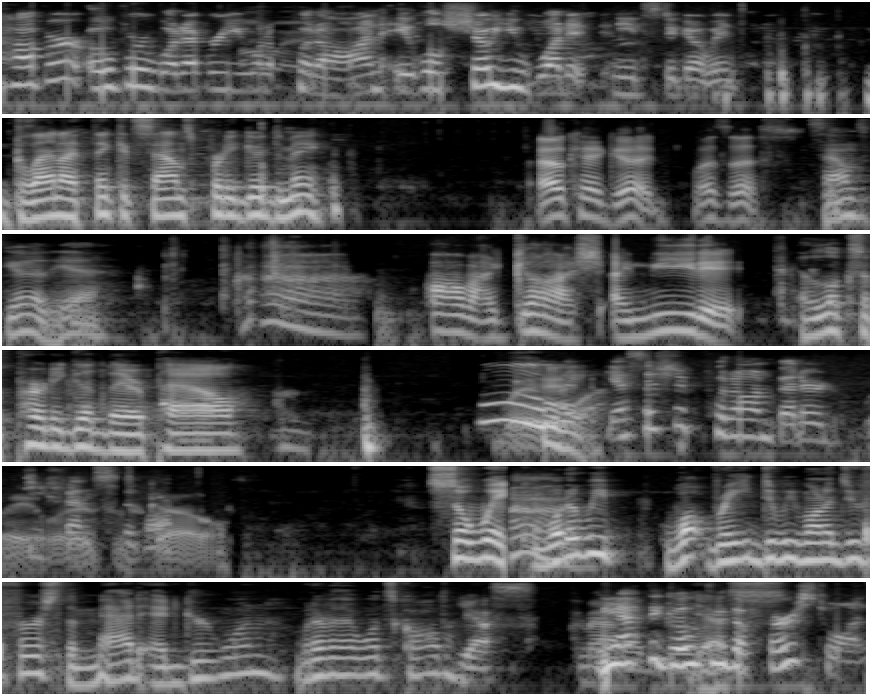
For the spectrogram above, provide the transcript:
hover over whatever you want to put on, it will show you what it needs to go into. Glenn, I think it sounds pretty good to me. Okay, good. What's this? Sounds good, yeah. oh my gosh, I need it. It looks a pretty good there, pal. Wait. Ooh. I guess I should put on better Wait, where does defensive. this? So wait, what do we? What raid do we want to do first? The Mad Edgar one, whatever that one's called. yes. the We map have to go through the first one.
